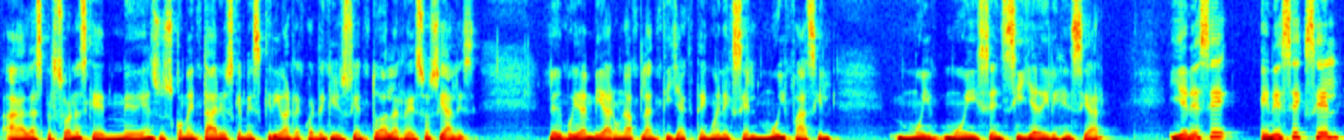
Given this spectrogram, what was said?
a las personas que me dejen sus comentarios, que me escriban, recuerden que yo estoy en todas las redes sociales, les voy a enviar una plantilla que tengo en Excel muy fácil muy, muy sencilla de diligenciar. Y en ese, en ese Excel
